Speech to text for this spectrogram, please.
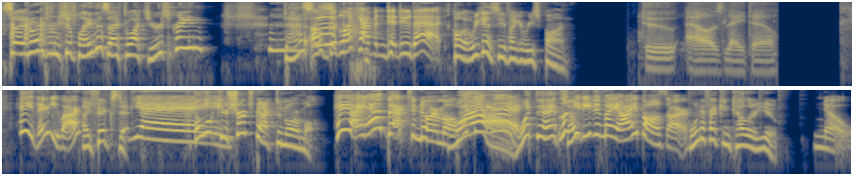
So in order for me to play this, I have to watch your screen. That's Oh, not- good luck having to do that. Hold on. We gotta see if I can respawn. Two hours later. Hey, there you are. I fixed it. Yay. Oh, look, your shirt's back to normal. Hey, I am back to normal. wow. What the heck? What the heck? Look son? at even my eyeballs are. I wonder if I can color you. No.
